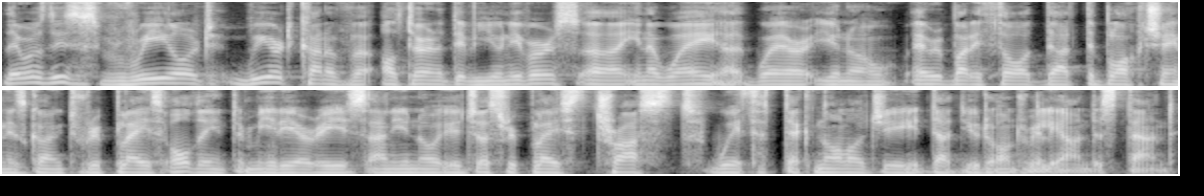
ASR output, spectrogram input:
There was this weird weird kind of alternative universe uh, in a way uh, where you know everybody thought that the blockchain is going to replace all the intermediaries and you know you just replace trust with technology that you don't really understand.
